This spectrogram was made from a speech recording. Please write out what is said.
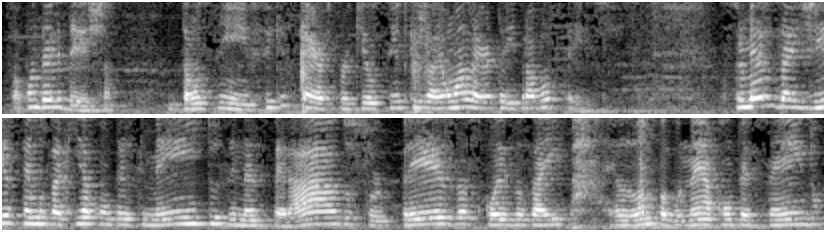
Só quando ele deixa. Então, assim, fique esperto, porque eu sinto que já é um alerta aí para vocês. Os primeiros 10 dias temos aqui acontecimentos inesperados, surpresas, coisas aí, pá, relâmpago, né, acontecendo,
